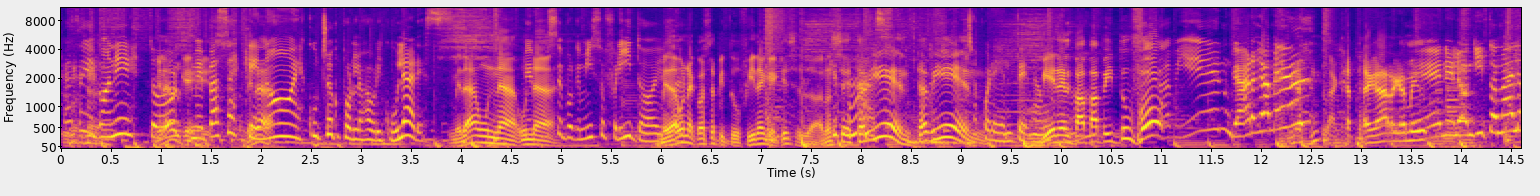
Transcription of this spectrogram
Pasa que con esto Mirá que- me pasa es que mirá. no escucho por los auriculares. Me da una. Me una puse porque me hizo frito hoy. me da una cosa pitufina que qué sé yo. No ¿Qué sé, está pasa? bien, está bien. Mucha cuarentena, Viene el ¿no? papá pitufo. Está bien, Gárgame. Acá está Gargamel. En el honguito malo.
